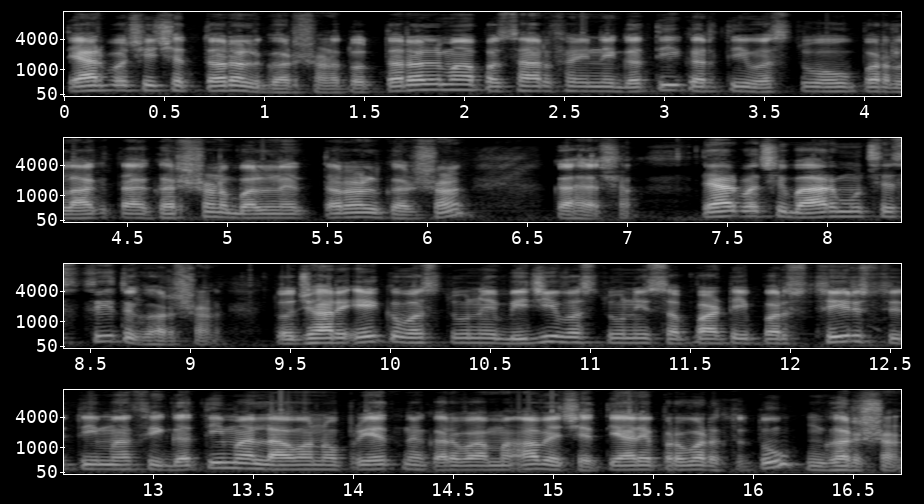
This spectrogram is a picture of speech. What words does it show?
ત્યાર પછી છે તરલ ઘર્ષણ. તો તરલમાં પસાર થઈને ગતિ કરતી વસ્તુઓ ઉપર લાગતા ઘર્ષણ બળને તરલ ઘર્ષણ કહે છે. ત્યાર પછી બારમું છે સ્થિત ઘર્ષણ. તો જ્યારે એક વસ્તુને બીજી વસ્તુની સપાટી પર સ્થિર સ્થિતિમાંથી ગતિમાં લાવવાનો પ્રયત્ન કરવામાં આવે છે, ત્યારે પ્રવર્તતું ઘર્ષણ.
